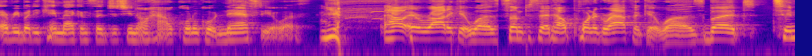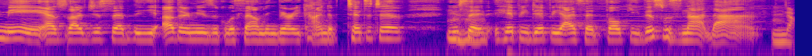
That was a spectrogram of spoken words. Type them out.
everybody came back and said just, you know, how quote unquote nasty it was. Yeah. How erotic it was. Some said how pornographic it was. But to me, as I just said, the other music was sounding very kind of tentative. You mm-hmm. said hippy dippy. I said folky. This was not that. No.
